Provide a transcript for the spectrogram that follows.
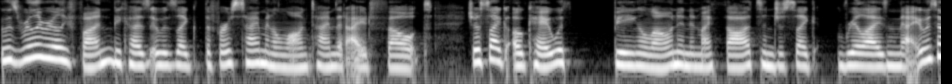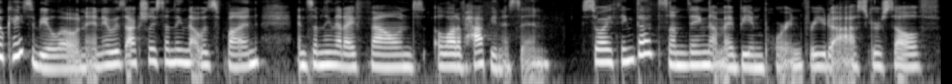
it was really, really fun because it was like the first time in a long time that I had felt just like okay with being alone and in my thoughts and just like realizing that it was okay to be alone. And it was actually something that was fun and something that I found a lot of happiness in. So I think that's something that might be important for you to ask yourself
